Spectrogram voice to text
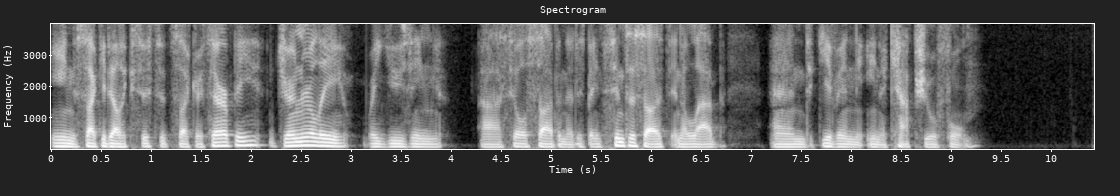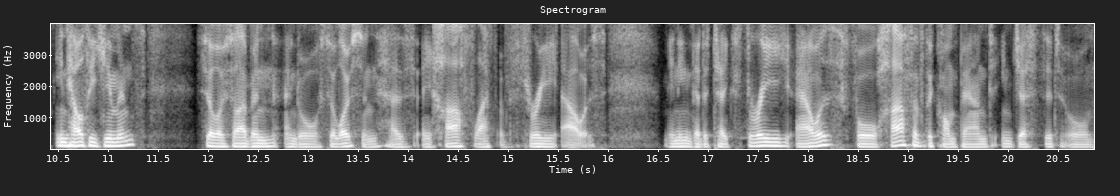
in psychedelic assisted psychotherapy, generally we're using uh, psilocybin that has been synthesized in a lab and given in a capsule form. In healthy humans, psilocybin and or psilocin has a half-life of 3 hours, meaning that it takes 3 hours for half of the compound ingested or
